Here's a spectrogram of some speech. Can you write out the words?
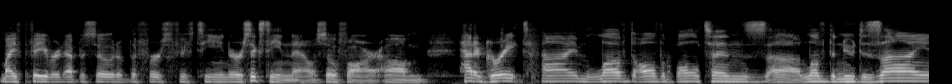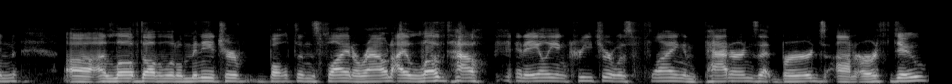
my favorite episode of the first 15 or 16 now so far. Um, had a great time. Loved all the Baltans. Uh, loved the new design. Uh, I loved all the little miniature Baltans flying around. I loved how an alien creature was flying in patterns that birds on Earth do,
